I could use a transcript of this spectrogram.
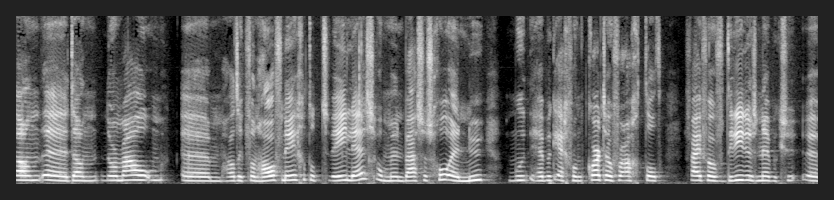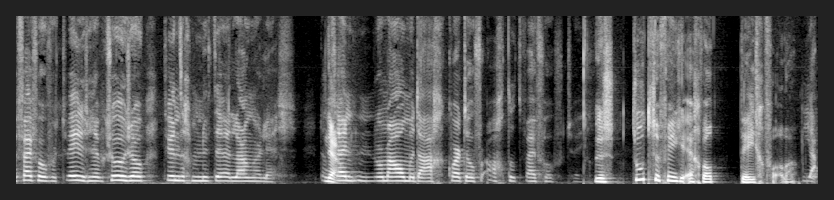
dan, eh, dan normaal ehm, had ik van half negen tot twee les op mijn basisschool. En nu moet, heb ik echt van kwart over acht tot vijf over drie. Dus dan heb ik eh, vijf over twee. Dus dan heb ik sowieso twintig minuten langer les. Dat Ja. zijn normaal mijn dagen kwart over acht tot vijf over twee. Dus toetsen vind je echt wel tegenvallen. Ja.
